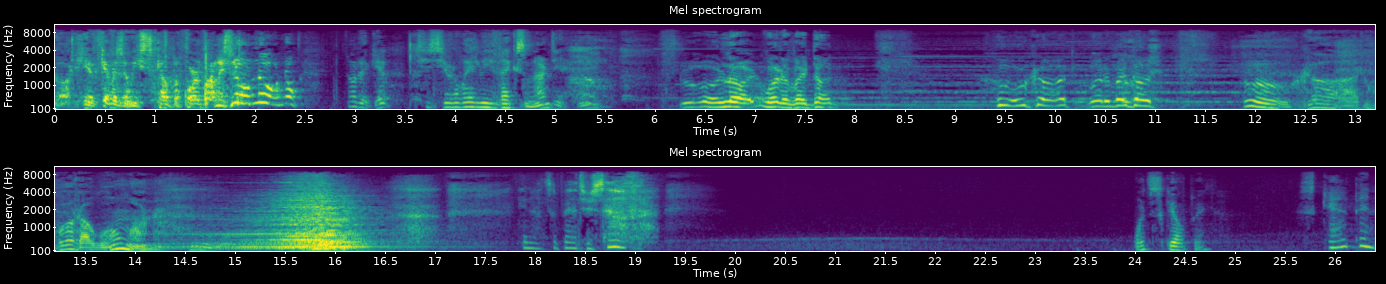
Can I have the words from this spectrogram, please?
God. Here, give us a wee scalp before it vanishes. No, no, no. Not again. Jeez, you're a wild wee vixen, aren't you? Oh, Lord, what have I done? Oh, God, what have I done? Oh, God, what a woman. You're not so bad yourself. What's scalping? Scalping.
